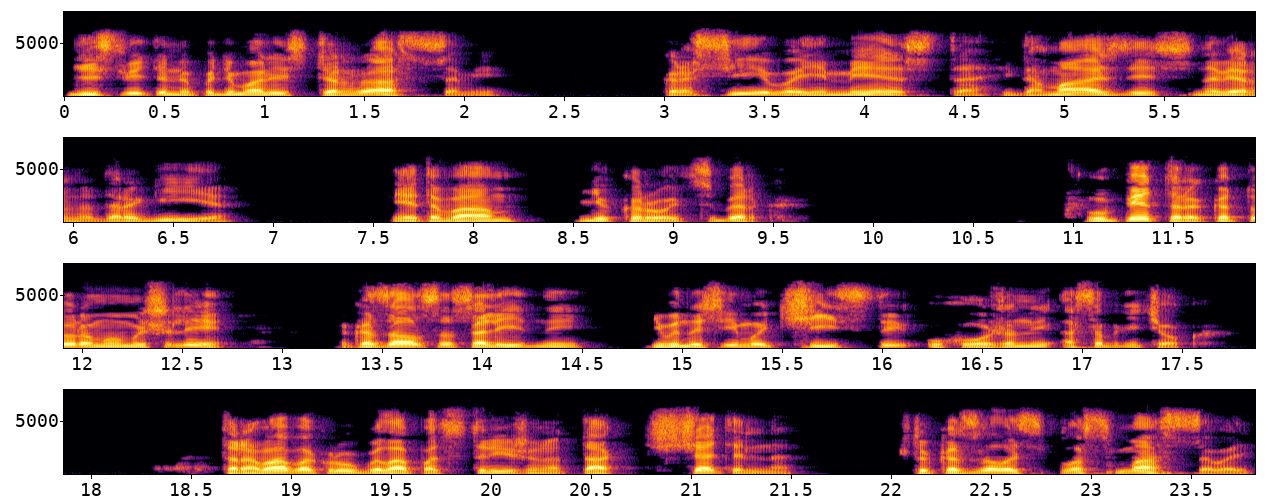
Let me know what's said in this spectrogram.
действительно поднимались террасами. Красивое место, и дома здесь, наверное, дорогие. Это вам не Кройцберг. У Петра, к которому мы шли, оказался солидный, невыносимо чистый, ухоженный особнячок. Трава вокруг была подстрижена так тщательно, что казалась пластмассовой,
